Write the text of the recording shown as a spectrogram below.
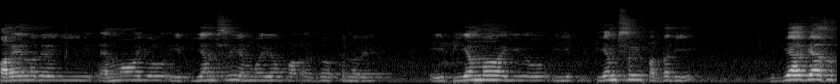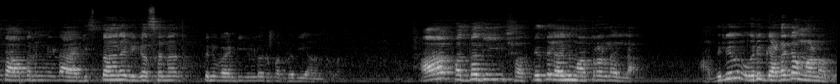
പറയുന്നത് ഈ എം ഒ യു ഈ P M Shri M O U ഇത് വെക്കുന്നത് ഈ പി എം ഒ യു ഈ പി എം ശ്രീ പദ്ധതി വിദ്യാഭ്യാസ സ്ഥാപനങ്ങളുടെ അടിസ്ഥാന വികസനത്തിന് വേണ്ടിയുള്ള ഒരു പദ്ധതിയാണെന്നുള്ളത് ആ പദ്ധതി സത്യത്തിൽ അതിന് മാത്രമുള്ളതല്ല അതിൽ ഒരു ഘടകമാണത്.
